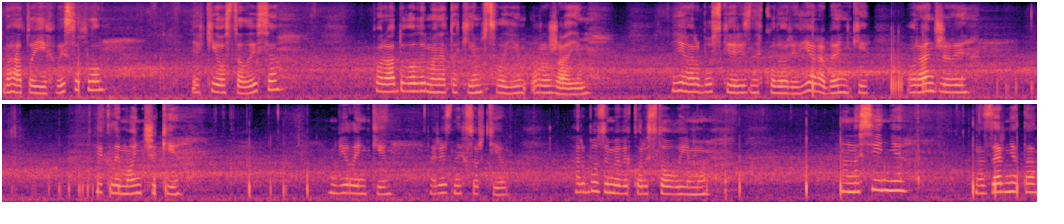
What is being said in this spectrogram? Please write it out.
Багато їх висохло. Які осталися, порадували мене таким своїм урожаєм. Є гарбузки різних кольорів, є рабенькі, оранжеві, як лимончики, біленькі, різних сортів. Гарбузи ми використовуємо на насіння, на зернята,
